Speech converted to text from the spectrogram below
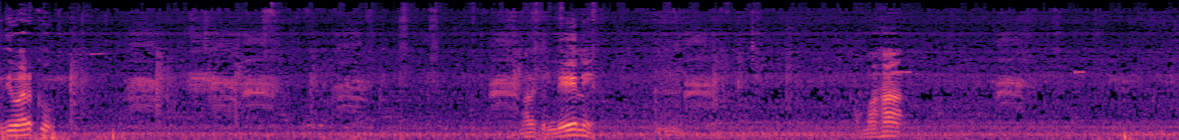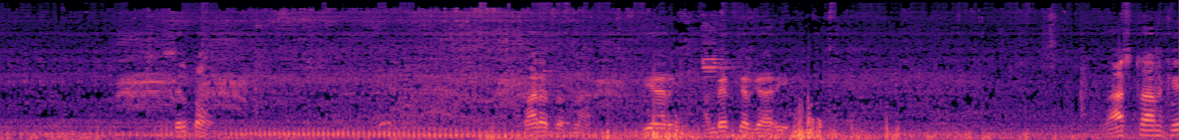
ఇది వరకు మనకు లేని మహా శిల్పం భారతరత్న బిఆర్ అంబేద్కర్ గారి రాష్ట్రానికే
